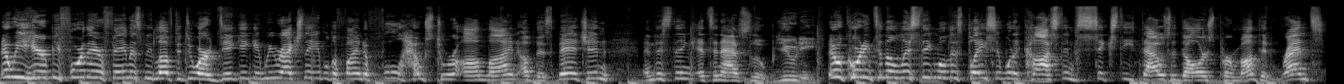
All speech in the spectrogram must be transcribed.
Now we here, before they are famous, we love to do our digging, and we were actually able to find a full house tour online of this mansion. And this thing, it's an absolute beauty. Now, according to the listing, well, this place, it would have cost him $60,000 per month in rent,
